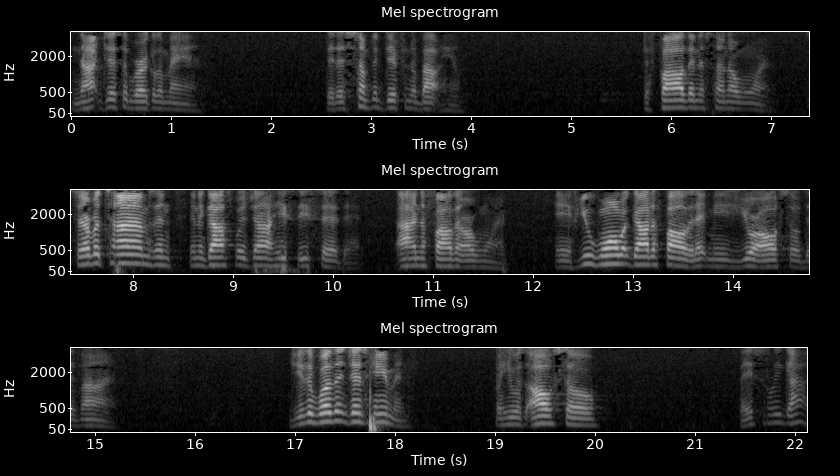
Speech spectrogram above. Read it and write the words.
not just a regular man, that there's something different about him. The Father and the Son are one. Several times in, in the Gospel of John, he, he said that. I and the Father are one. And if you're one with God the Father, that means you're also divine. Jesus wasn't just human but he was also basically God.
